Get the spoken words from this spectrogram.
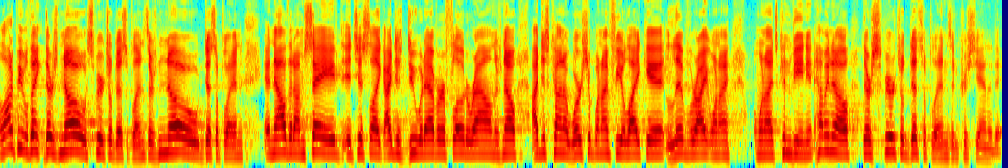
A lot of people think there's no spiritual disciplines, there's no discipline. And now that I'm saved, it's just like I just do whatever, float around. There's no, I just kind of worship when I feel like it, live right when I when it's convenient. How many know there's spiritual disciplines in Christianity?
